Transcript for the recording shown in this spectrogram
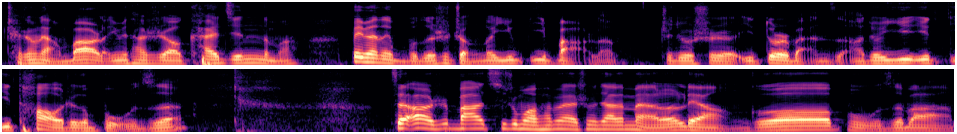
拆成两半的，因为它是要开金的嘛。背面的补子是整个一一把的，这就是一对板子啊，就一一一套这个补子。在二十八期中贸拍卖盛家里买了两个补子吧，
